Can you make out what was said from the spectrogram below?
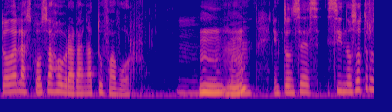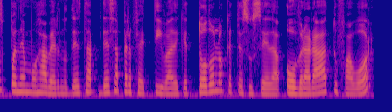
todas las cosas obrarán a tu favor. Ujú. Ujú. Entonces, si nosotros ponemos a vernos de esta, de esa perspectiva de que todo lo que te suceda obrará a tu favor,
